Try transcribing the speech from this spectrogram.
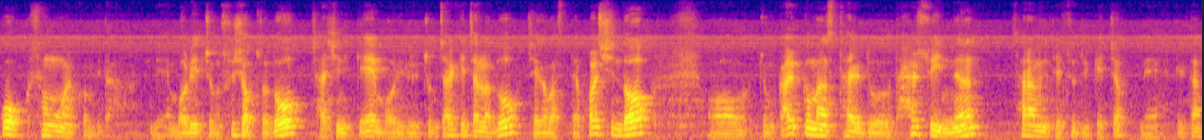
꼭 성공할 겁니다. 네, 머리 좀 숱이 없어도 자신 있게 머리를 좀 짧게 잘라도 제가 봤을 때 훨씬 더 어, 좀 깔끔한 스타일도 할 수 있는 사람이 될 수도 있겠죠. 네, 일단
